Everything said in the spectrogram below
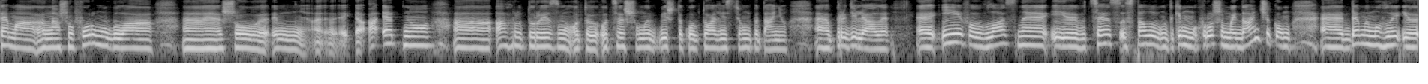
тема нашого форуму була, е, що ем, етно агротуризм, от оце, що ми більш таку актуальність цьому питанню приділяли. Е, І власне і це стало ну, таким хорошим майданчиком, е, де ми могли і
